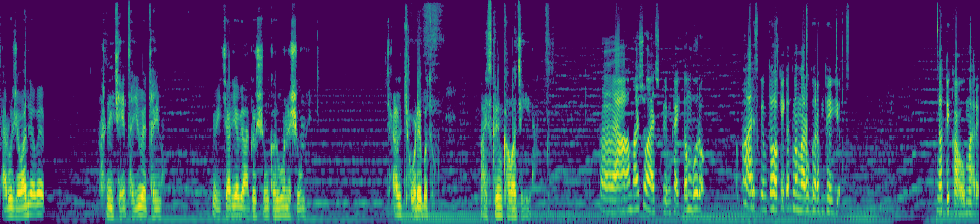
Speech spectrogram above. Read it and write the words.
સારું જવા દે હવે. જે થયું એ થયું. વિચારીએ હવે આગળ શું કરવું અને શું નહીં. ચાલ છોડે બધું. આઈસ્ક્રીમ ખાવા જઈએ. આમાં શું આઈસ્ક્રીમ ખાય? તંબુરો. આઈસ્ક્રીમ તો હકીકતમાં મારો ગરમ થઈ ગયો. નથી ખાવો મારે.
